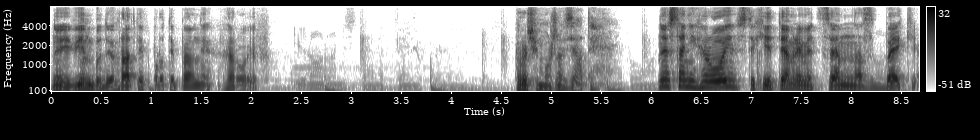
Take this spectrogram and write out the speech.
Ну і він буде грати проти певних героїв. Коротше, можна взяти. Ну і останній герой стихії темряві це в нас Бекі.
